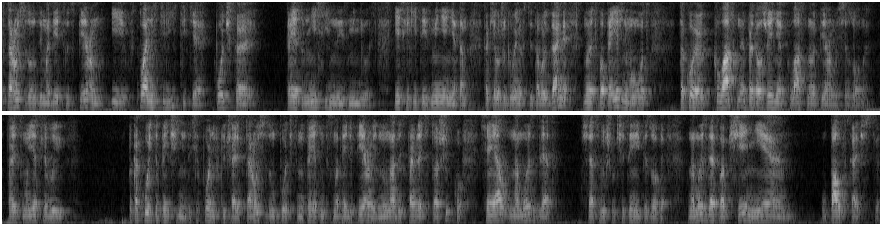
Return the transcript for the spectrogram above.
второй сезон взаимодействует с первым, и в плане стилистики почка при этом не сильно изменилось. Есть какие-то изменения, там, как я уже говорил, в цветовой гамме, но это по-прежнему вот такое классное продолжение классного первого сезона. Поэтому если вы по какой-то причине до сих пор не включали второй сезон почки, но при этом посмотрели первый, ну, надо исправлять эту ошибку. Сериал, на мой взгляд, сейчас вышло 4 эпизода, на мой взгляд, вообще не упал в качестве.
